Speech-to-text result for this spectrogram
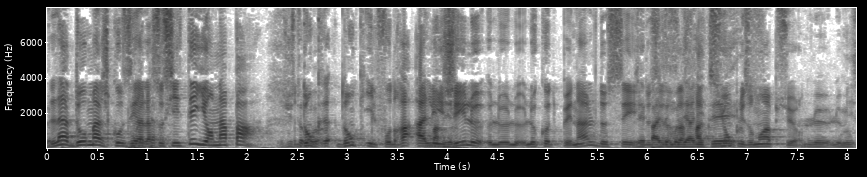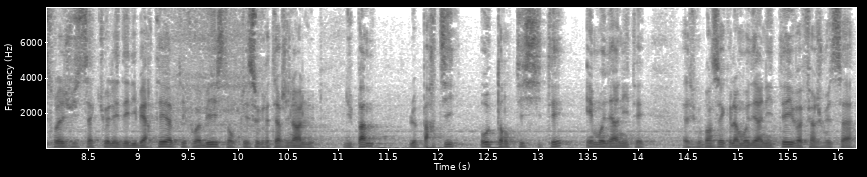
Là, dommage causé à la société, il n'y en a pas. donc, donc, il faudra alléger le, le, le, code pénal de ces, de ces infractions plus ou moins absurdes. Le, ministre de la Justice actuel et des Libertés, Abdel Fouabis, donc les secrétaires généraux du PAM, le parti Authenticité et Modernité. Est-ce que vous pensez que la modernité, il va faire jouer ça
